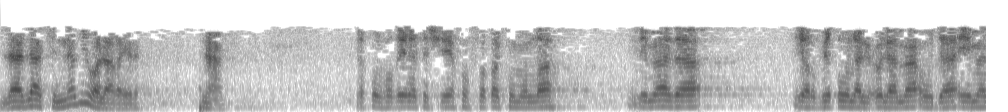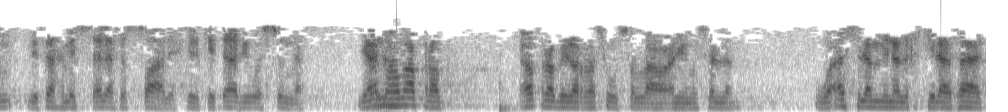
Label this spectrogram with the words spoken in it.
لا ذات النبي ولا غيره. نعم. يقول فضيلة الشيخ وفقكم الله لماذا يربطون العلماء دائما بفهم السلف الصالح للكتاب والسنة؟ لأنهم أقرب أقرب إلى الرسول صلى الله عليه وسلم. وأسلم من الاختلافات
